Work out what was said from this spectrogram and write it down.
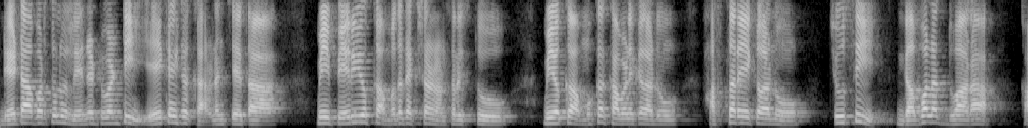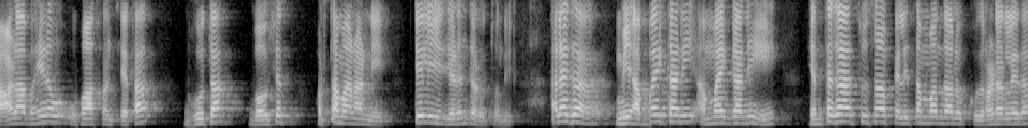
డేటా బర్త్లో లేనటువంటి ఏకైక కారణం చేత మీ పేరు యొక్క మొదటి అక్షరాన్ని అనుసరిస్తూ మీ యొక్క ముఖ కవళికలను హస్తరేఖలను చూసి గవ్వల ద్వారా కాళభైరవ ఉపాసన చేత భూత భవిష్యత్ వర్తమానాన్ని తెలియజేయడం జరుగుతుంది. అలాగా మీ అబ్బాయికి కానీ అమ్మాయికి కానీ ఎంతగా చూసినా పెళ్ళి సంబంధాలు కుదరడం లేదా?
